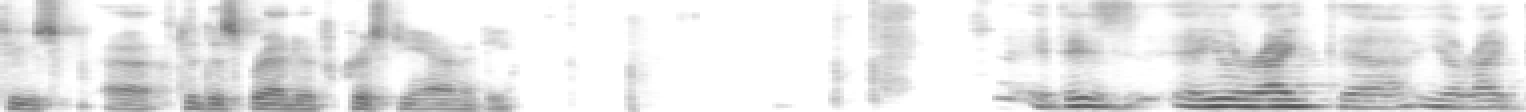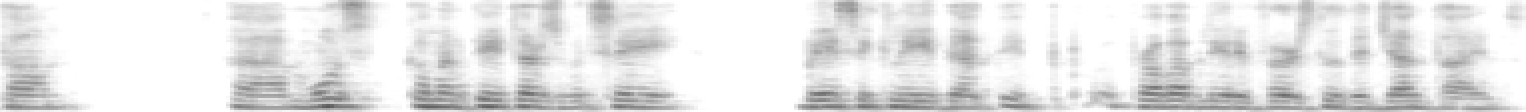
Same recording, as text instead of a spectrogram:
to uh, to the spread of Christianity it is, uh, you're right, uh, you're right, Tom. Uh, most commentators would say basically that it probably refers to the Gentiles,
